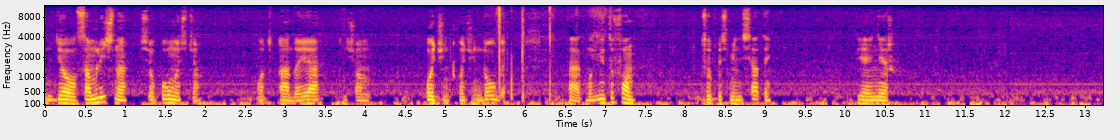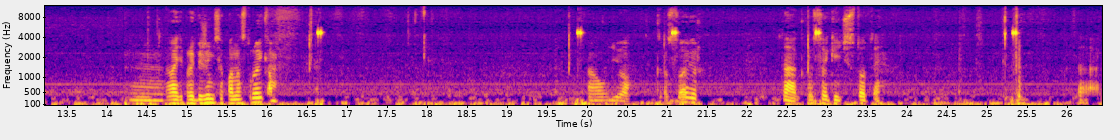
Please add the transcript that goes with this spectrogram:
делал сам лично, все полностью. От А до Я, причем очень-очень долго. Так, магнитофон 580 Пионер Давайте пробежимся по настройкам. Аудио кроссовер. Так, высокие частоты. Так.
